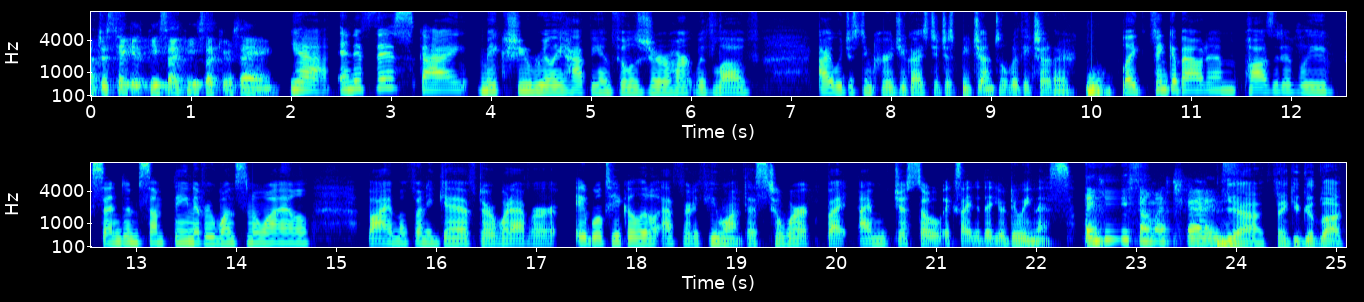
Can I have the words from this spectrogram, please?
know, just take it piece by piece, like you're saying. Yeah. And if this guy makes you really happy and fills your heart with love, I would just encourage you guys to just be gentle with each other. Mhm. Like, think about him positively, send him something every once in a while, buy him a funny gift or whatever. It will take a little effort if you want this to work, but I'm just so excited that you're doing this. Thank you so much, guys. Yeah. Thank you. Good luck.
